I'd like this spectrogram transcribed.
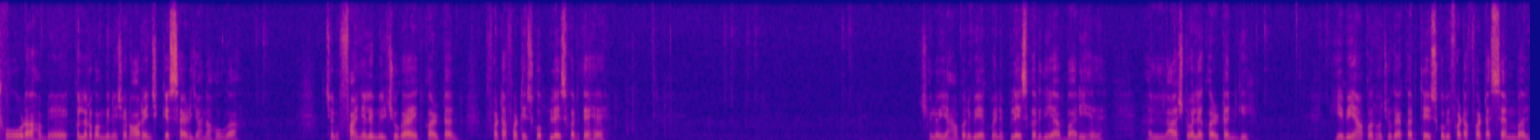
थोड़ा हमें कलर कॉम्बिनेशन ऑरेंज के साइड जाना होगा। चलो फाइनली मिल चुका है एक कर्टन फटाफट इसको प्लेस करते हैं. चलो, यहाँ पर भी एक मैंने प्लेस कर दिया, अब बारी है लास्ट वाले कर्टन की. ये भी यहाँ पर हो चुका है, करते इसको भी फटाफट असेंबल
